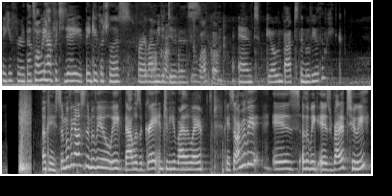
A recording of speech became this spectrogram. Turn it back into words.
Thank you for that's all we have for today. Thank you, Coach Willis, for allowing me to do this. You're welcome. and going back to the movie of the week. Okay, so moving on to the movie of the week. That was a great interview, by the way. Okay, so our movie is of the week is Ratatouille,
